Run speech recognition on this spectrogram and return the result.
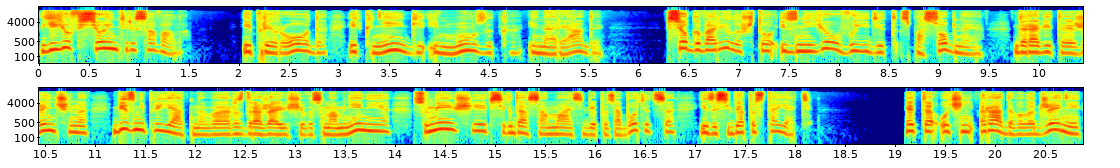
Ее все интересовало: и природа, и книги, и музыка, и наряды. Все говорило, что из нее выйдет способная, даровитая женщина без неприятного, раздражающего самомнения, сумеющая всегда сама о себе позаботиться и за себя постоять. Это очень радовало Дженни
